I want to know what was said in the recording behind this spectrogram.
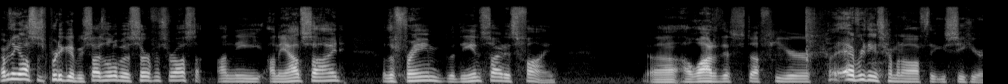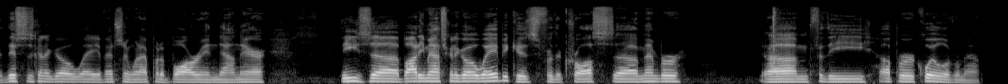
Everything else is pretty good besides a little bit of surface rust on the on the outside of the frame, but the inside is fine. Uh, a lot of this stuff here, everything's coming off that you see here. This is going to go away eventually when I put a bar in down there. These uh, body mats are going to go away because for the cross uh, member, um, for the upper coilover mount.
